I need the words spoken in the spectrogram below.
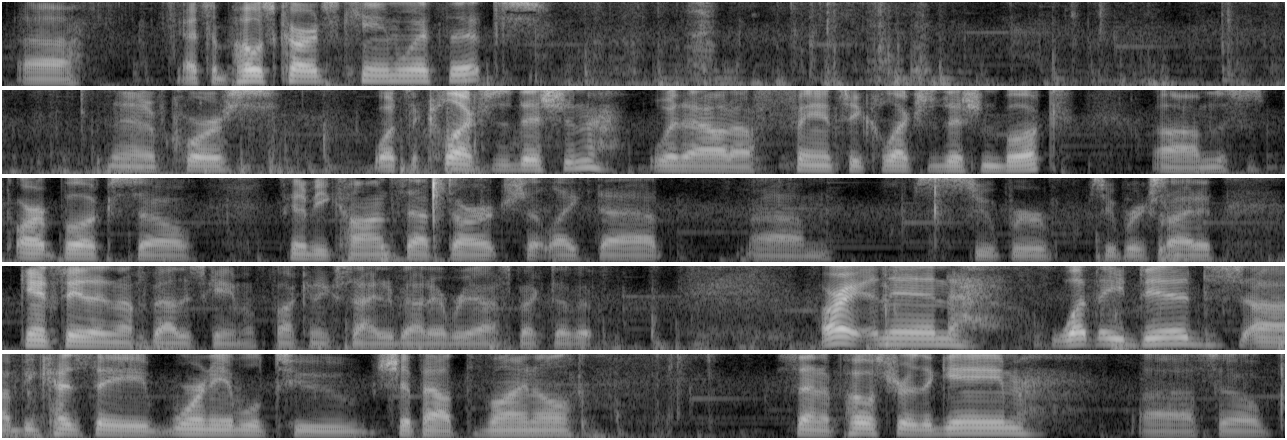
Uh, got some postcards came with it. And of course, what's a collector's edition without a fancy collector's edition book? Um, this is art book, so it's gonna be concept art, shit like that. Um, super, super excited. Can't say that enough about this game. I'm fucking excited about every aspect of it. All right, and then what they did uh, because they weren't able to ship out the vinyl, sent a poster of the game. Uh, so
